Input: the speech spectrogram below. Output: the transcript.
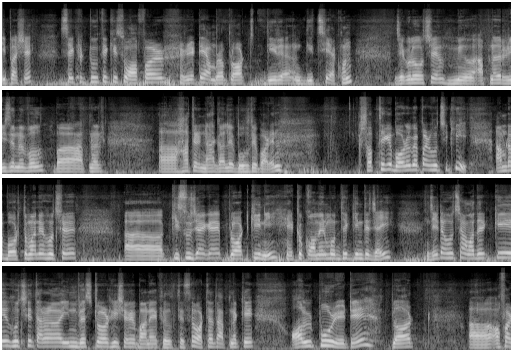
এই পাশে। সেক্টর টুতে কিছু অফার রেটে আমরা প্লট দিয়ে দিচ্ছি এখন, যেগুলো হচ্ছে আপনার রিজনেবল বা আপনার হাতের নাগালে বলতে পারেন। সব থেকে বড় ব্যাপার হচ্ছে কি, আমরা বর্তমানে হচ্ছে কিছু জায়গায় প্লট কিনি, একটু কমের মধ্যে কিনতে যাই, যেটা হচ্ছে আমাদেরকে হচ্ছে তারা ইনভেস্টর হিসেবে বানায় ফেলতেছে। অর্থাৎ আপনাকে অল্প রেটে প্লট অফার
